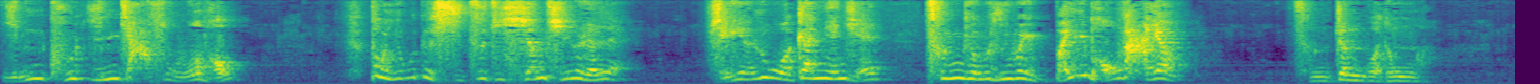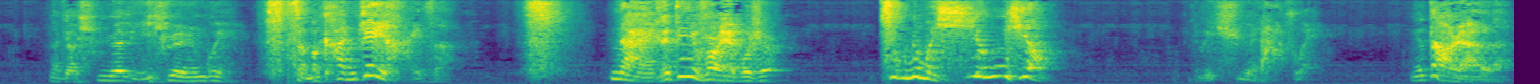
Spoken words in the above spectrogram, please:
银盔银甲素罗袍，不由得使自己想起个人来。谁呀？若干年前，曾有一位白袍大将，曾征过东啊，那叫薛礼薛仁贵。怎么看这孩子？哪个地方也不是，就那么相像这位薛大帅。那当然了，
